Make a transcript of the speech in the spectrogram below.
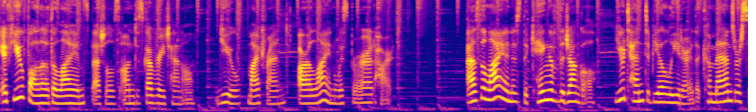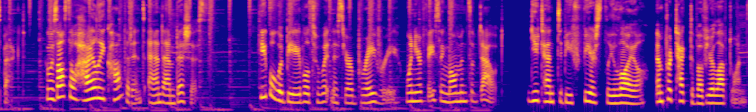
If you follow the lion specials on Discovery Channel, you, my friend, are a lion whisperer at heart. As the lion is the king of the jungle, you tend to be a leader that commands respect, who is also highly confident and ambitious. People would be able to witness your bravery when you're facing moments of doubt. You tend to be fiercely loyal and protective of your loved ones.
